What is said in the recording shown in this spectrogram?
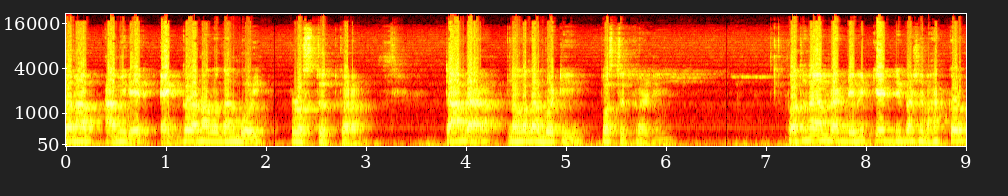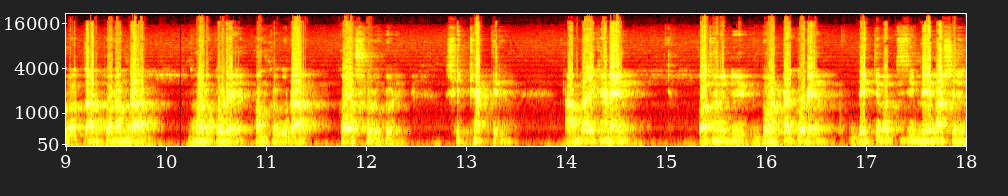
জনাব আমিরের এক গড়া নগদান বই প্রস্তুত করো। তো আমরা নগদান বইটি প্রস্তুত করে নিই। প্রথমে আমরা ডেবিট ক্রেডিট দুই পাশে ভাগ করব, তারপর আমরা ঘর করে অঙ্কগুলা করা শুরু করি। শিক্ষার্থীরা, আমরা এখানে প্রথমে দুই ঘরটা করে দেখতে পাচ্ছি মে মাসের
